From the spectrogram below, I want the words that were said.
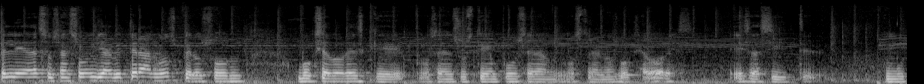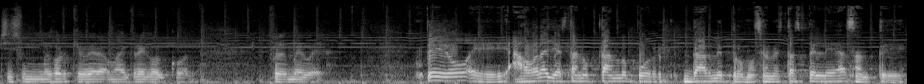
peleas, o sea, son ya veteranos, pero son boxeadores que o sea, en sus tiempos eran los trenos boxeadores. Es así, te, muchísimo mejor que ver a McGregor con Floyd Mayweather. Pero eh, ahora ya están optando por darle promoción a estas peleas ante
